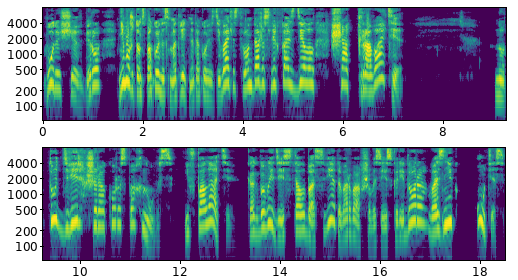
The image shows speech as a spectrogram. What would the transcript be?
будущее в бюро, не может он спокойно смотреть на такое издевательство, он даже слегка сделал шаг к кровати, но тут дверь широко распахнулась, и в палате, как бы выйдя из столба света, ворвавшегося из коридора, возник Утис.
